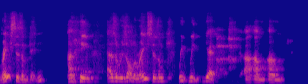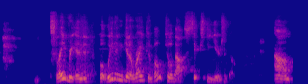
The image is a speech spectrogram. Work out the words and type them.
racism didn't. I mean, as a result of racism, we we yeah, uh, um, um, slavery ended, but we didn't get a right to vote till about 60 years ago. Um,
